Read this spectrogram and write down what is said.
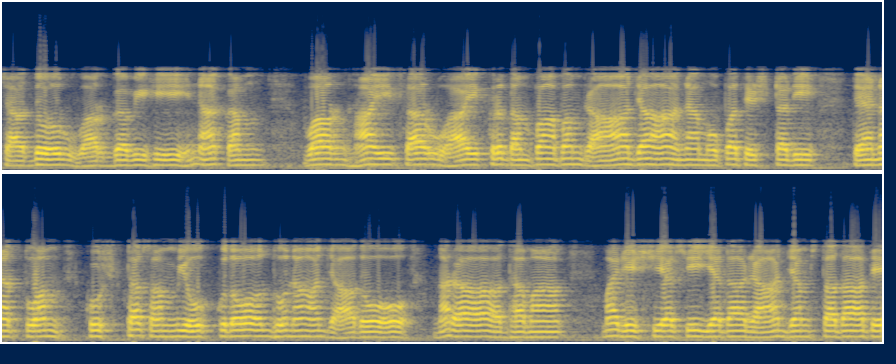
चतुर्वर्गविहीनकं। वर्णैः सर्वैः कृतं पापं राजानमुपतिष्ठति। तेन त्वं कुष्ठसंयुक्तोऽधुना जादो नराधमा मरिष्यसि यदा राज्यंस्तदा ते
